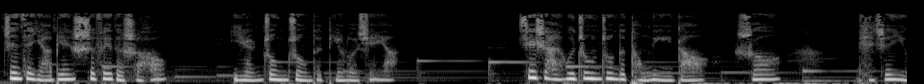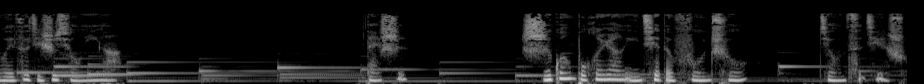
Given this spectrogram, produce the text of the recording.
站在崖边试飞的时候，依然重重的跌落悬崖。现实还会重重的捅你一刀，说：“你真以为自己是雄鹰啊？”但是。时光不会让一切的付出就此结束。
